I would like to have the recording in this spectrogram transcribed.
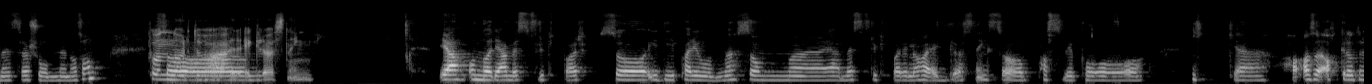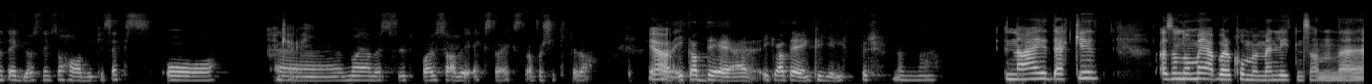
menstruasjonen min og sånn. På Så- når du har eggløsning? Ja, og når jeg er mest fruktbar. Så i de periodene som jeg er mest fruktbar eller har eggløsning, så passer vi på å ikke Altså akkurat rundt eggløsning så har vi ikke sex. Og eh, når jeg er mest fruktbar, så er vi ekstra, ekstra forsiktige, da. Ja, Ikke at det, ikke at det egentlig hjelper, men eh, Nei, det er ikke Altså, nå må jeg bare komme med en liten sånn eh,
